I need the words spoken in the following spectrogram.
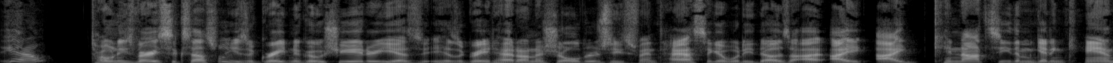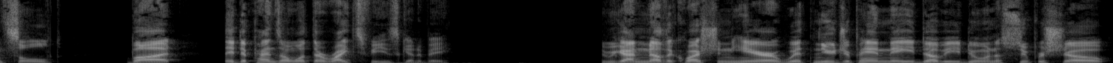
you know, Tony's very successful. He's a great negotiator. He has he has a great head on his shoulders. He's fantastic at what he does. I I, I cannot see them getting canceled, but it depends on what their rights fee is going to be. We got another question here with New Japan and AEW doing a super show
